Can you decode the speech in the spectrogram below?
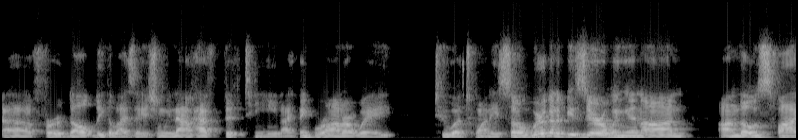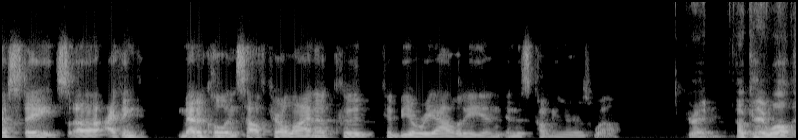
uh, for adult legalization. We now have 15. I think we're on our way to a 20. So we're going to be zeroing in on on those five states. Uh, I think medical in South Carolina could could be a reality in, in this coming year as well. Great. Okay. Well,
